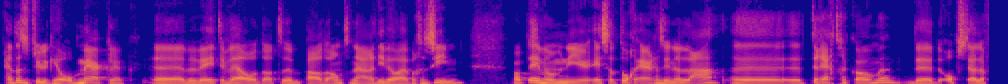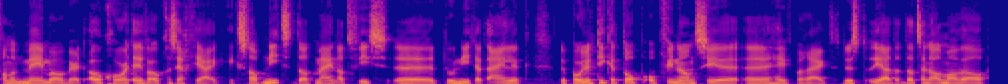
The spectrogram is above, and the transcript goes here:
En dat is natuurlijk heel opmerkelijk. Uh, we weten wel dat uh, bepaalde ambtenaren die wel hebben gezien. Maar op de een of andere manier is dat toch ergens in een la uh, terechtgekomen. De, de opstellen van het memo werd ook gehoord. Even ook gezegd: ja, ik, ik snap niet dat mijn advies uh, toen niet uiteindelijk de politieke top op financiën uh, heeft bereikt. Dus ja, dat zijn allemaal wel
